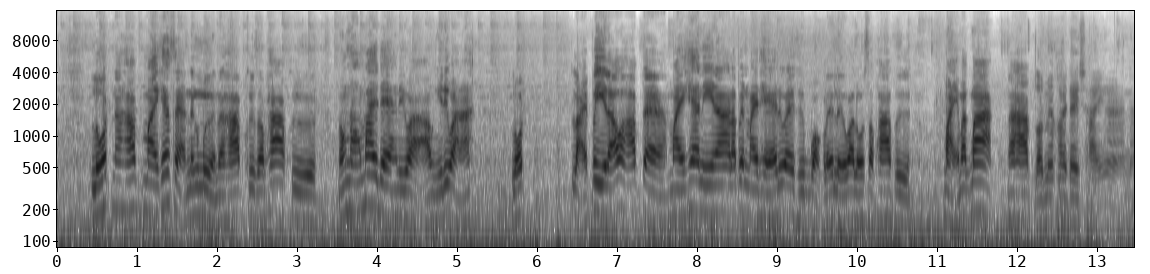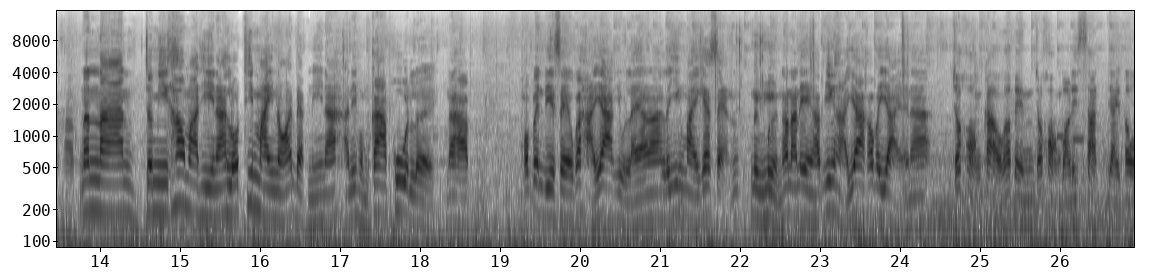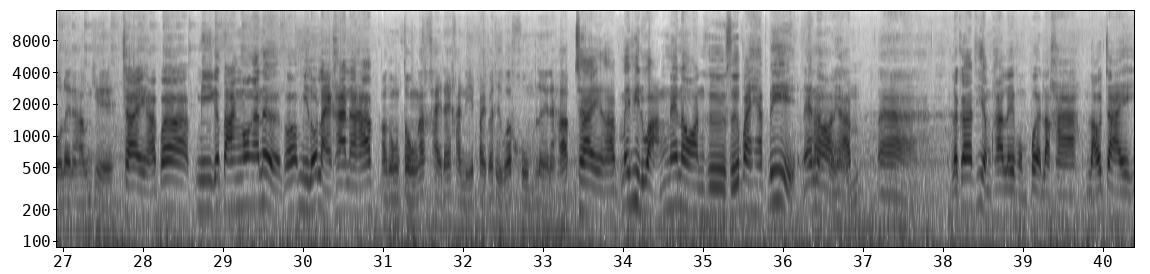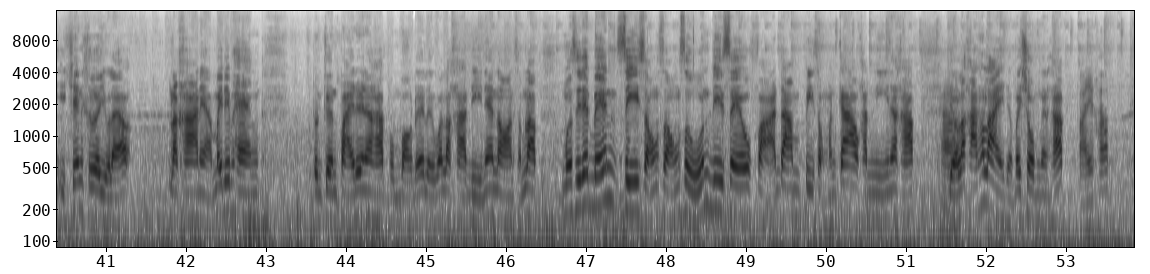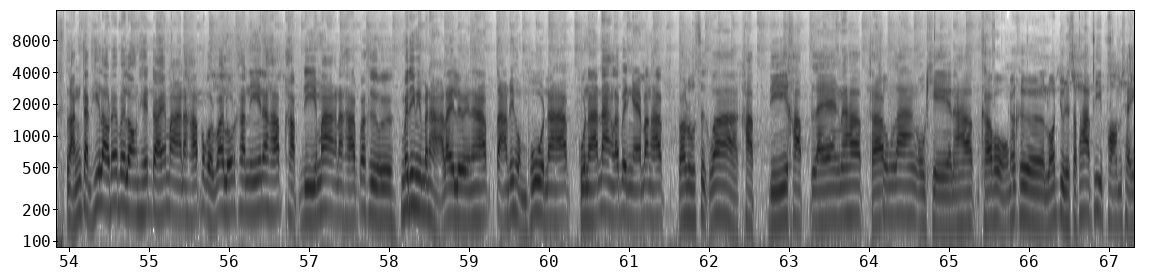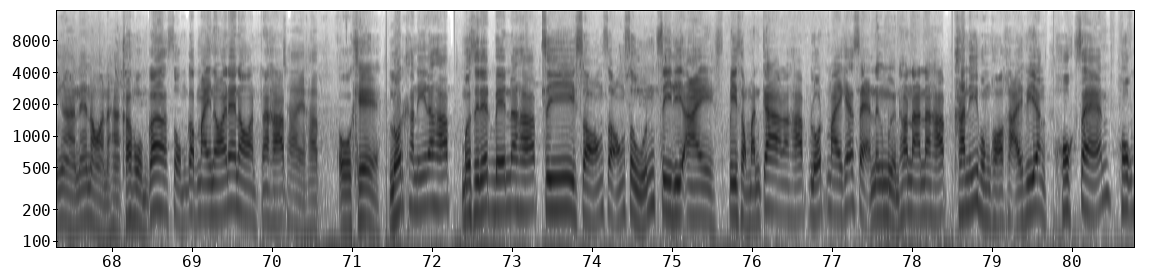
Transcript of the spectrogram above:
รถนะครับไม่แค่แสนหนึ่งหมื่นนะครับคือสภาพคือน้องๆไม่แดงดีกว่าเอางี้ดีกว่านะรถ หลายปีแล้วอะครับ แต่ไม่แค่นี้นะ แล้วเป็นไม่แท้ด้วยคือบอกเลยเลยว่ารถสภาพคือใหม่มากๆนะครับ รถไม่ค่อยได้ใช้งานนะครับ นานๆ จะมีเข้ามาทีนะ รถที่ไม่น้อยแบบนี้นะ อันนี้ผมกล้าพูดเลยนะครับ เพราะเป็นดีเซลก็หายากอยู่แล้วนะ แล้วยิ่งไม่แค่แสนหนึ่งหมื่นเท่านั้นเองครับ ยิ่งหายากเข้าไปใหญ่เลยนะ เจ้าของเก่าก็เป็นเจ้าของบริษัทใหญ่โตเลยนะครับคุณเค ใช่ครับก็มีกระตังก็งั้นเถอะก็มีรถหลายคันนะครับ เอาตรงๆก็ใครได้คันนี้ไปก็ถือว่าคุ้มเลยนะครับ ใช่ครับ ไม่ผิดหวังแน่นอนคือซื้อไปแฮปปี้แน่นอนคครัรับบผมอ่าแล้วก็ที่สำคัญเลยผมเปิดราคาเล้าใจอีกเช่นเคยอยู่แล้ว ราคาเนี่ยไม่ได้แพงจนเกินไปด้วยนะครับ ผมบอกได้เลยว่าราคาดีแน่นอนสำหรับ Mercedes-Benz C220 ดีเซลฝาดำปี 2009 คันนี้นะครับครับเดี๋ยวราคาเท่าไหร่ เดี๋ยวไปชมกันครับ ไปครับ หลังจากที่เราได้ไปลองเทสไดรฟ์มานะครับปรากฏว่ารถคันนี้นะครับขับดีมากนะครับก็คือไม่ได้มีปัญหาอะไรเลยนะครับตามที่ผมพูดนะครับคุณน้านั่งแล้วเป็นไงบ้างครับ ก็รู้สึกว่าขับดีขับแรงนะครับครับช่วงล่างโอเคนะครับครับผมก็คือรถอยู่ในสภาพที่พร้อมใช้งานแน่นอนนะฮะครับผมก็สมกับไม่น้อยแน่นอนนะครับใช่ครับโอเค รถคันนี้นะครับ Mercedes-Benz นะครับ C220 CDI ปี 2009 นะครับ รถไม่แค่แสนหนึ่งหมื่นเท่านั้นนะครับ คันนี้ผมขอขายเพียง 6 6 9 0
